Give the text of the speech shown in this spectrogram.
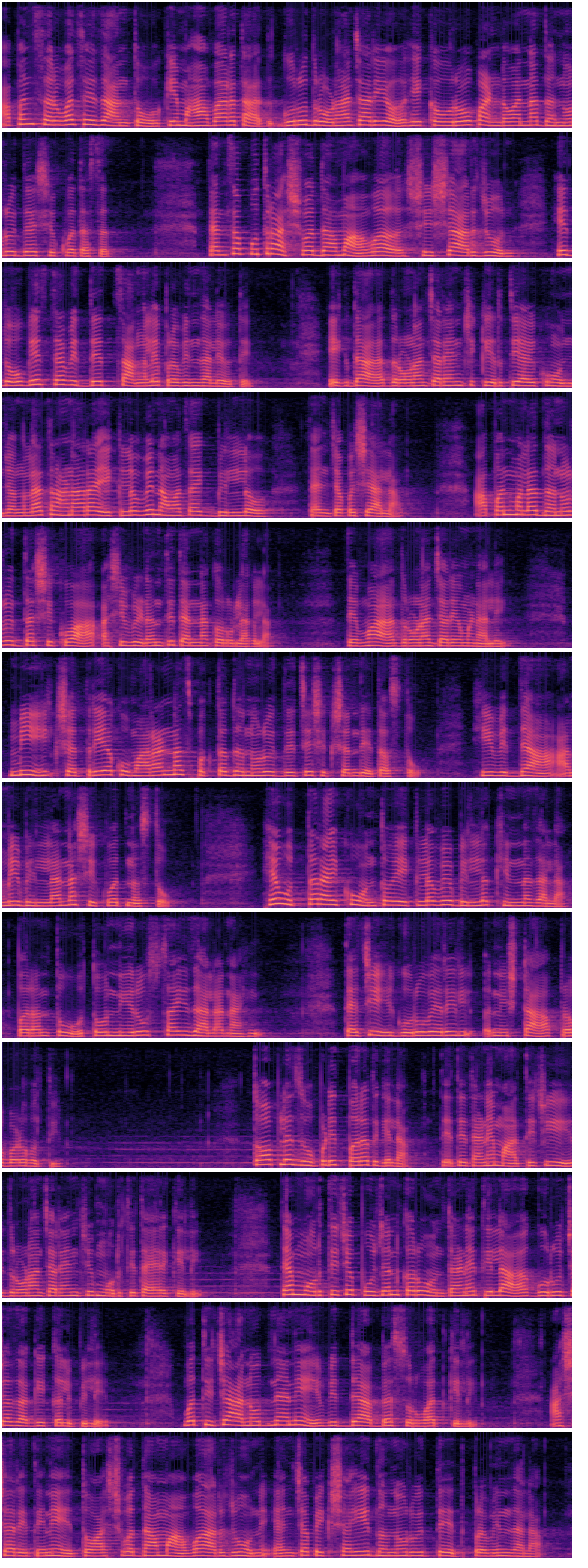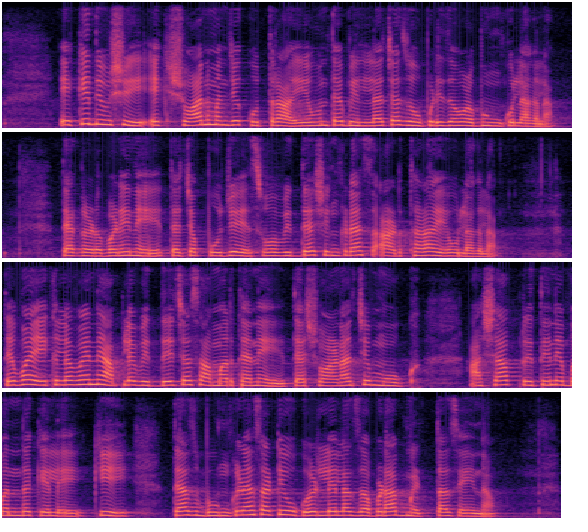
आपण सर्वच हे जाणतो की महाभारतात गुरु द्रोणाचार्य हे कौरव पांडवांना धनुर्विद्या शिकवत असत. त्यांचा पुत्र अश्वत्थामा व शिष्य अर्जुन हे दोघेच त्या विद्येत चांगले प्रवीण झाले होते. एकदा द्रोणाचार्यांची कीर्ती ऐकून जंगलात राहणारा एकलव्य नावाचा एक भिल्ल त्यांच्यापाशी आला. आपण मला धनुर्युद्ध शिकवा अशी विनंती त्यांना करू लागला. तेव्हा द्रोणाचार्य म्हणाले मी क्षत्रिय कुमारांनाच फक्त धनुर्विद्येचे शिक्षण देत असतो. ही विद्या आम्ही भिल्लांना शिकवत नसतो. हे उत्तर ऐकून तो एकलव्य भिल्ल खिन्न झाला परंतु तो निरुत्साही झाला नाही. त्याची गुरुवेरील निष्ठा प्रबळ होती. तो आपल्या झोपडीत परत गेला. तेथे त्याने मातीची द्रोणाचार्यांची मूर्ती तयार केली. त्या मूर्तीचे पूजन करून त्याने तिला गुरुच्या जागी कल्पिले व तिच्या अनुज्ञाने विद्या अभ्यास सुरुवात केली. अशा रीतीने तो अश्वत्थामा व अर्जुन यांच्यापेक्षाही धनुर्विद्येत प्रवीण झाला. एके दिवशी एक श्वान म्हणजे कुत्रा येऊन त्या भिल्लाच्या झोपडीजवळ भुंकू लागला. त्या गडबडीने त्याच्या पूजेस व विद्या शिंकण्यास अडथळा येऊ लागला. तेव्हा एकलव्याने आपल्या विद्येच्या सामर्थ्याने त्या श्वानाचे मुख अशा प्रीतीने बंद केले की त्यास भुंकण्यासाठी उघडलेला जबडा मिटताच येईना.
